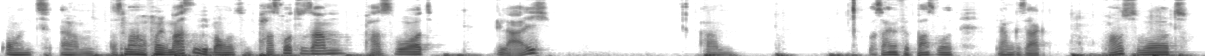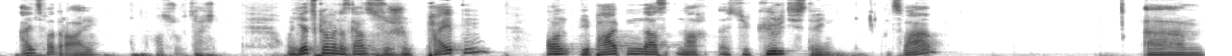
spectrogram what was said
Und ähm, das machen wir folgendermaßen. Wir bauen uns ein Passwort zusammen. Passwort gleich. Ähm, was haben wir für Passwort? Wir haben gesagt, Passwort 123 Ausrufezeichen. Und jetzt können wir das Ganze so schön pipen und wir pipen das nach Security String. Und zwar, ähm,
